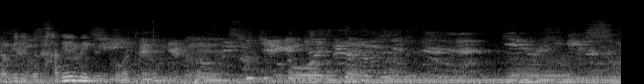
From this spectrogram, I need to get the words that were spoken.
여기는 그 단일 메뉴인 것 같아요 네 어, 근데 음...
